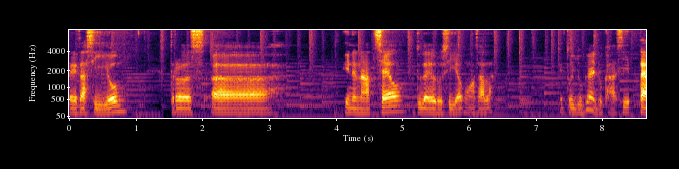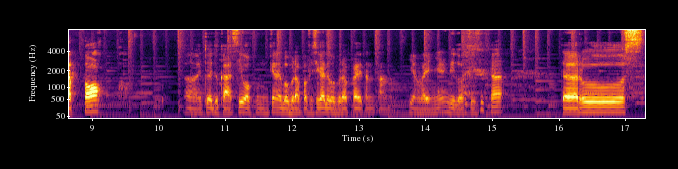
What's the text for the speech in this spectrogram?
Veritasium. Terus uh, In a Nutshell itu dari Rusia kalau nggak salah. Itu juga edukasi. TED Talk uh, itu edukasi walaupun mungkin ada beberapa fisika ada beberapa ya tentang yang lainnya di luar fisika. Terus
